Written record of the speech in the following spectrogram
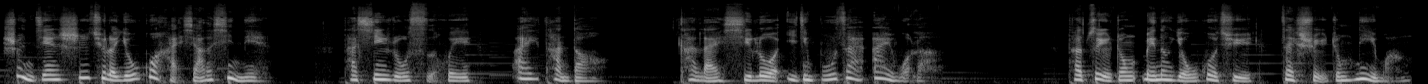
瞬间失去了游过海峡的信念。他心如死灰，哀叹道：“看来希洛已经不再爱我了。”他最终没能游过去，在水中溺亡。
